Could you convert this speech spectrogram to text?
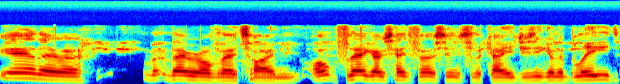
Yeah, they were They were of their time. Oh, Flair goes headfirst into the cage. Is he going to bleed?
